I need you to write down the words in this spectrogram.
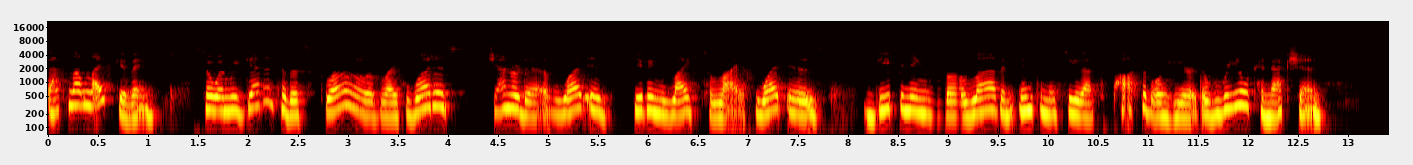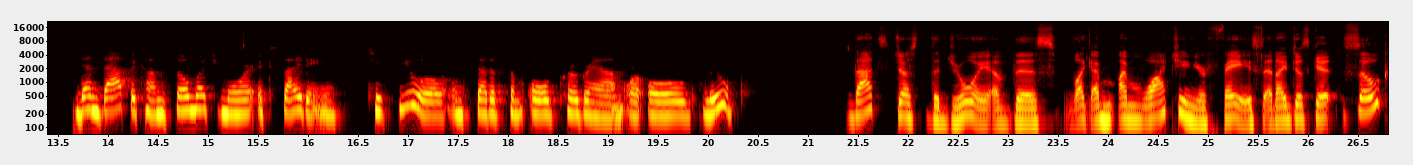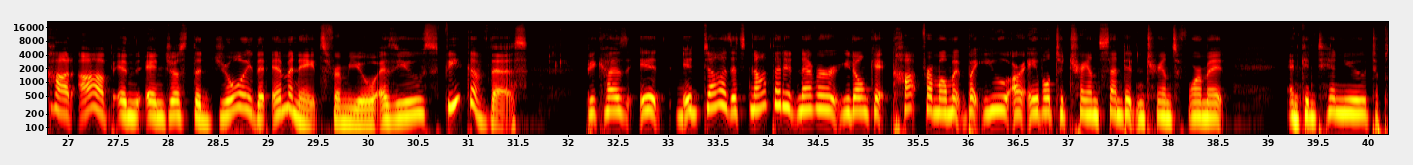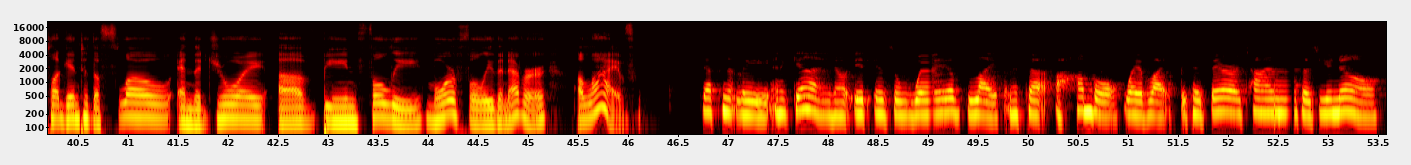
that's not life-giving." So when we get into this flow of like, what is generative? What is giving life to life? What is deepening the love and intimacy that's possible here? The real connection. Then that becomes so much more exciting to fuel instead of some old program or old loop that's just the joy of this like i'm i'm watching your face and i just get so caught up in in just the joy that emanates from you as you speak of this. Because it mm-hmm. it does. It's not that it never you don't get caught for a moment but you are able to transcend it and transform it and continue to plug into the flow and the joy of being fully more fully than ever alive Definitely. And again, you know, it is a way of life and it's a, a humble way of life because there are times, as you know,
